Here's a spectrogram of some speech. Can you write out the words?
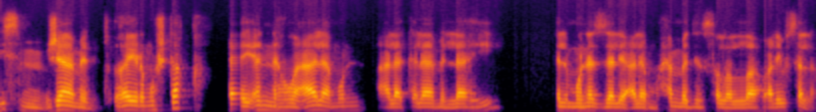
اسم جامد غير مشتق أي أنه عالم على كلام الله المنزل على محمد صلى الله عليه وسلم.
